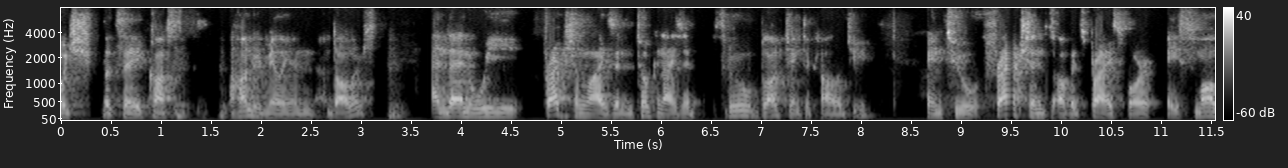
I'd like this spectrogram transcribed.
which let's say costs hundred million dollars, and then we fractionalize it and tokenize it through blockchain technology into fractions of its price for a small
